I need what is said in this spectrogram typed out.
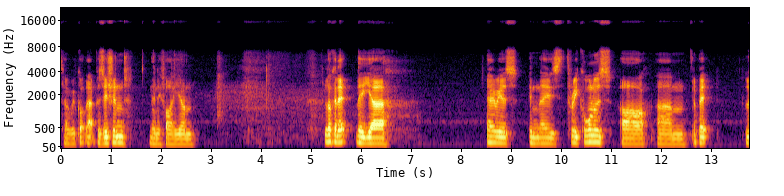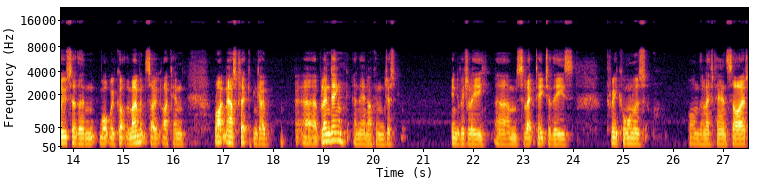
So we've got that positioned. And then if I um, look at it, the uh, areas in these three corners are um, a bit looser than what we've got at the moment. So I can right mouse click and go uh, blending and then I can just individually um, select each of these three corners on the left hand side.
